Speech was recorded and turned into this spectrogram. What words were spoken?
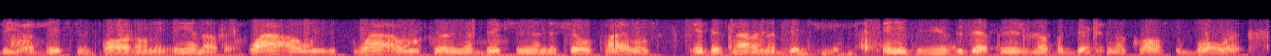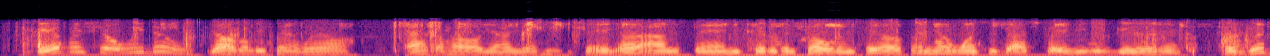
the addiction part on the end of it. Why are we why are we putting addiction in the show title if it's not an addiction? And if you use the definition of addiction across the board, every show we do, y'all gonna be saying, well, alcohol, yeah, yeah, he, uh, I understand he couldn't control himself, and you know, once he got straight, he was good, and a good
